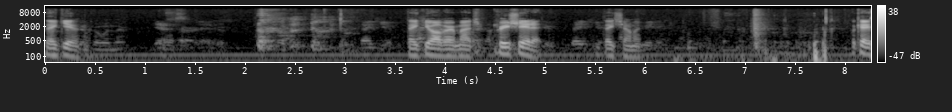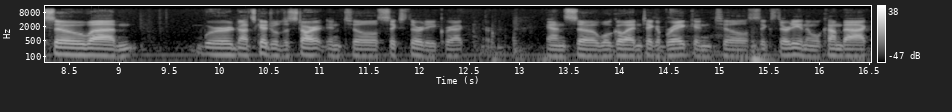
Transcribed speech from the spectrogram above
Thank you. Yes, sir, it is. Thank you. All very much. Appreciate it. Thanks, gentlemen. Okay, so um, we're not scheduled to start until 6:30, correct? And so we'll go ahead and take a break until 6:30, and then we'll come back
